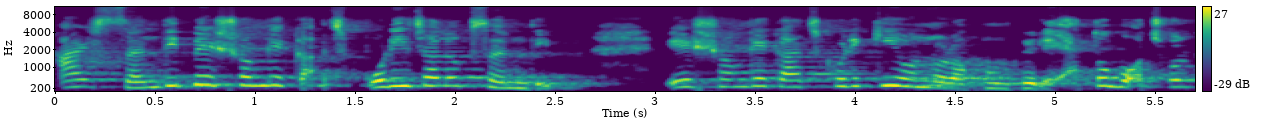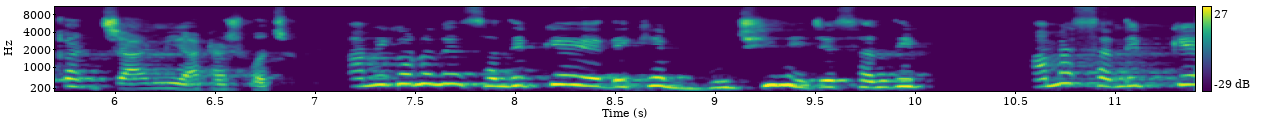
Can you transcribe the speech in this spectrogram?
আর সন্দীপের সঙ্গে কাজ পরিচালক সন্দীপ এর সঙ্গে কাজ করে কি অন্যরকম পেলে? এত বছরকার জার্নি আঠাশ বছর। আমি কোনোদিন সন্দীপকে দেখে বুঝিনি যে সন্দীপ আমার সন্দীপকে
